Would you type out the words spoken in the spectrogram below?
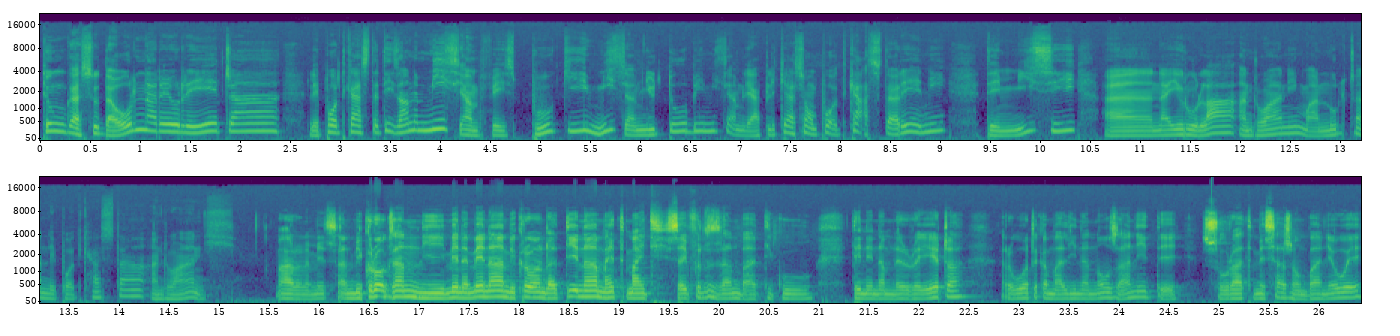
Tonga soa daholo nareo rehetra a! Le podcast ty zany misy am Facebook, misy am YouTube, misy am le application podcast reny, de misy anay roa lahy androany manolotra anle podcast androany. Marina mihitsy zany. Micro-ko zany ny menamena, micro Andratiana maintimainty. Zay fotsiny zany mba tiako tenenina aminareo rehetra. Raha ohatra ka mahaliana anao zany de soraty message ao ambany ao hoe.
